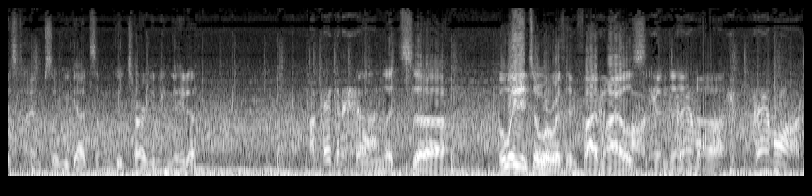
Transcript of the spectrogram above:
this time, so we got some good targeting data. I'm taking a shot. And let's uh we'll wait until we're within five miles and then SAM uh. SAM launch.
